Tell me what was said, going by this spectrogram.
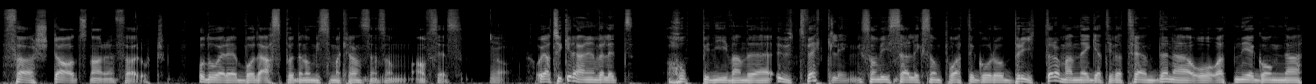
förstad snarare än förort. Och då är det både Aspudden och Midsommarkransen som avses. Ja. Och jag tycker det här är en väldigt hoppingivande utveckling som visar liksom på att det går att bryta de här negativa trenderna och att nedgångna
